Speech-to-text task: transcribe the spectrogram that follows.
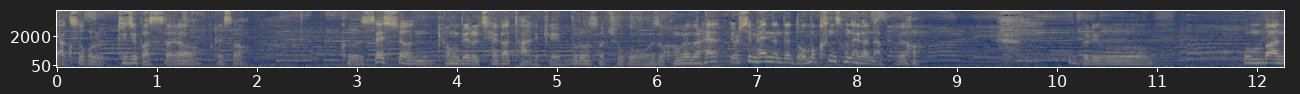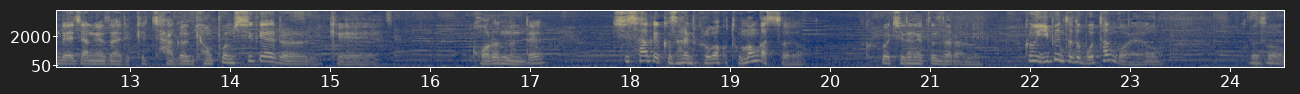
약속을 뒤집었어요. 그래서 그 세션 경비를 제가 다 이렇게 물어서 주고 그래서 공연을 해, 열심히 했는데 너무 큰 손해가 났고요. 그리고 운반 매장에서 이렇게 작은 경품 시계를 이렇게 걸었는데 치사하게 그 사람이 그걸 갖고 도망갔어요. 그거 진행했던 사람이. 그 이벤트도 못한 거예요. 그래서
